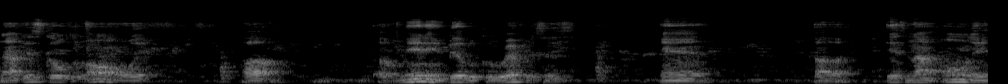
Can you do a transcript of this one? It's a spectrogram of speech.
Now, this goes along with uh, uh, many biblical references, and uh, it's not only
